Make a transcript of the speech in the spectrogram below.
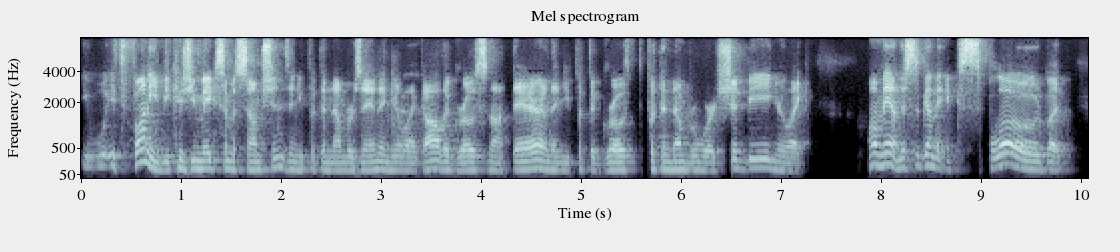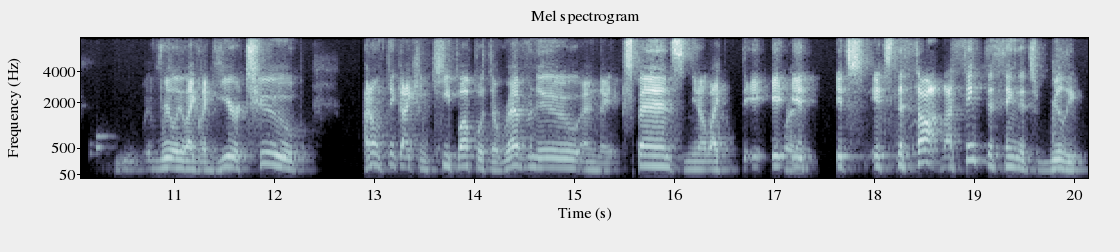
it's funny because you make some assumptions and you put the numbers in and you're like, oh, the growth's not there. And then you put the growth, put the number where it should be. And you're like, oh man, this is going to explode. But really like, like year two, I don't think I can keep up with the revenue and the expense. And, you know, like it, it, right. it it's, it's the thought. I think the thing that's really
